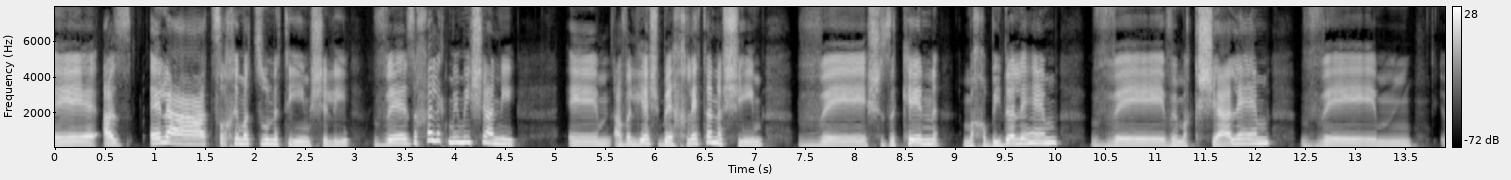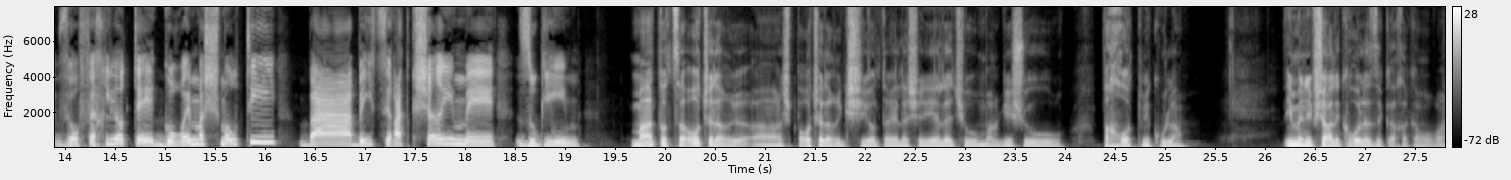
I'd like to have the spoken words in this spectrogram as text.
אה, אז אלה הצרכים התזונתיים שלי וזה חלק ממי שאני. אה, אבל יש בהחלט אנשים ושזה כן מכביד עליהם ו... ומקשה עליהם ו... והופך להיות אה, גורם משמעותי ב... ביצירת קשרים אה, זוגיים. מה התוצאות של הר- ההשפעות של הרגשיות האלה של ילד שהוא מרגיש שהוא פחות מכולם? אם אין אפשר לקרוא לזה ככה כמובן.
